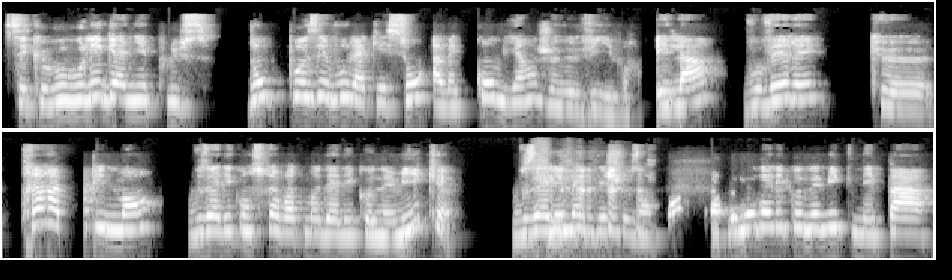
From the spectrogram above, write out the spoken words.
c'est que vous voulez gagner plus. Donc, posez-vous la question avec combien je veux vivre? Et là, vous verrez que très rapidement, vous allez construire votre modèle économique, vous allez mettre des choses en place. Le modèle économique n'est pas,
